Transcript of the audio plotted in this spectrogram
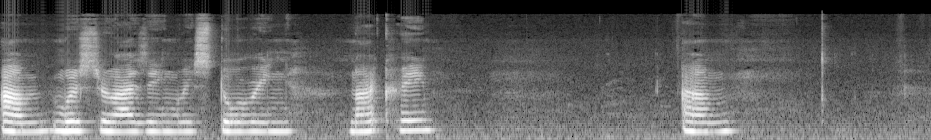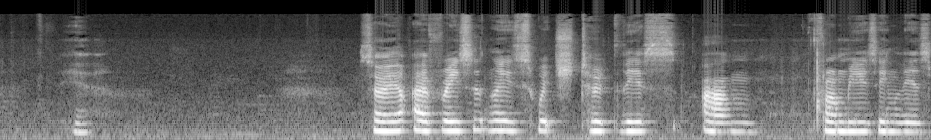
um moisturizing restoring night cream. Um yeah. So I've recently switched to this um from using this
